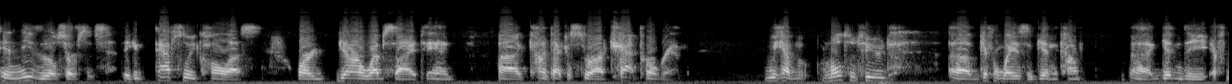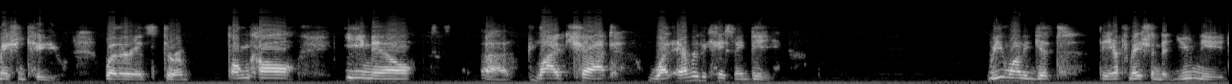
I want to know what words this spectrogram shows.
in need of those services, they can absolutely call us or get on our website and uh, contact us through our chat program. We have a multitude of different ways of getting the uh, getting the information to you, whether it's through a phone call, email, uh, live chat, whatever the case may be. We want to get the information that you need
